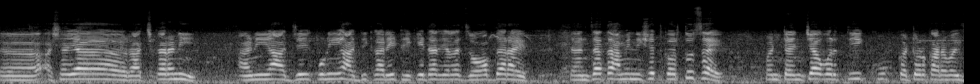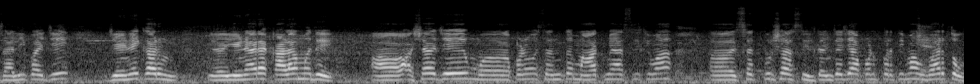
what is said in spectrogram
अशा या राजकारणी आणि जे कोणी अधिकारी ठेकेदार याला जबाबदार आहेत त्यांचा तर आम्ही निषेध करतोच आहे. पण त्यांच्यावरती खूप कठोर कारवाई झाली पाहिजे जेणेकरून येणाऱ्या काळामध्ये अशा जे म आपण संत महात्म्या असतील किंवा सत्पुरुष असतील त्यांच्या ज्या आपण प्रतिमा उभारतो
